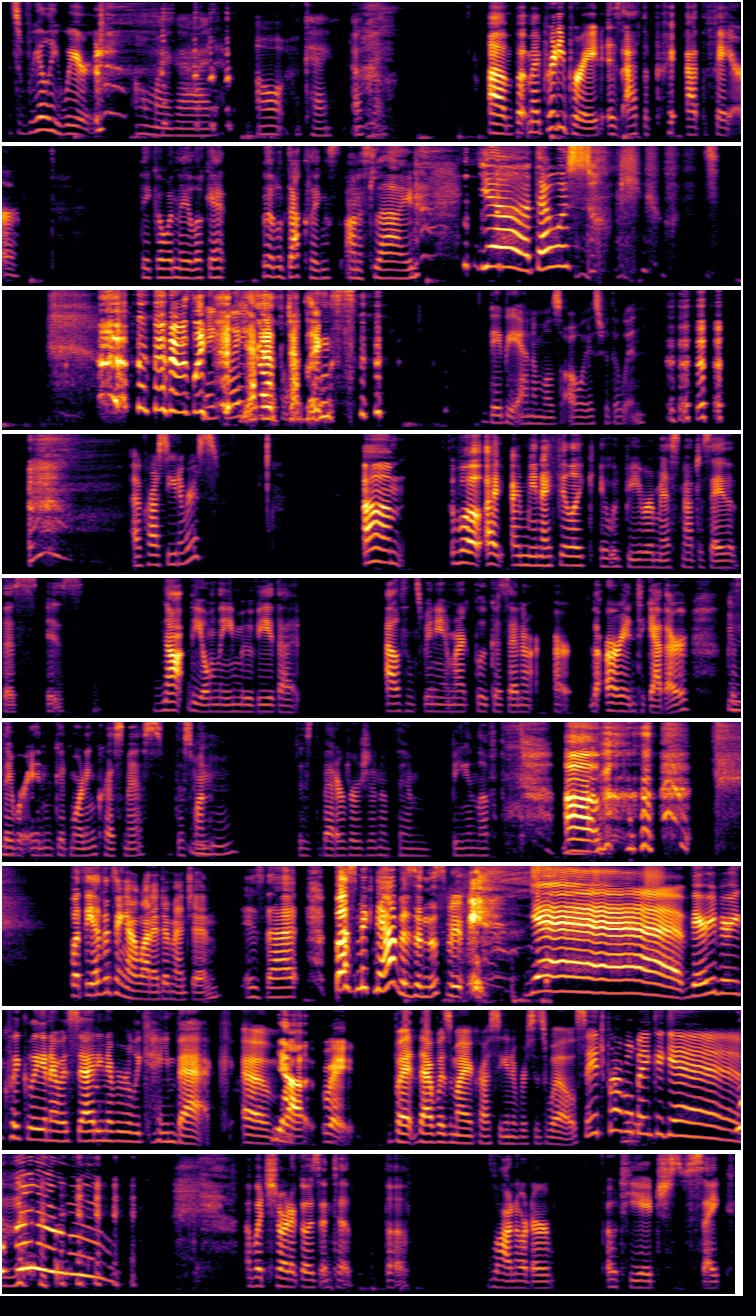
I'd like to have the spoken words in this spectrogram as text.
It's really weird. Oh my god. Oh, okay. Okay. Um, but my pretty parade is at the at the fair. They go and they look at little ducklings on a slide. Yeah, that was so cute. I was like, Make way, yes, ducklings." ducklings. Baby animals always for the win. Across the universe? um, well, I I mean, I feel like it would be remiss not to say that this is not the only movie that Alison Sweeney and Marc Blucas in are are, are in together because they Mhm. were in Good Morning Christmas. This one Mhm. is the better version of them being in love. Mhm. Um, but the other thing I wanted to mention is that Buzz McNab is in this movie. Yeah, very very quickly, and I was sad he never really came back. Um, yeah, right. but that was my across the universe as well. Sage Brocklebank again. Which sort of goes into the Law and Order OTH psych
